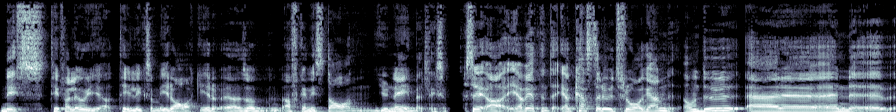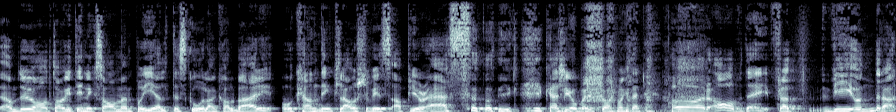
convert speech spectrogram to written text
nyss, till Fallujah, till liksom Irak, alltså Afghanistan, you name it. Liksom. Så ja, jag vet inte. Jag kastar ut frågan. Om du är eh, en, eh, om du har tagit in examen på hjälteskolan skolan Karlberg och kan din Clausewitz up your ass, kanske jobbar i Försvarsmakten, hör av dig. För att vi undrar,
